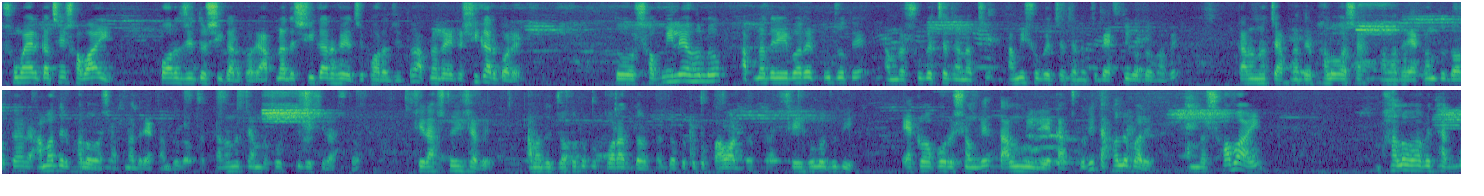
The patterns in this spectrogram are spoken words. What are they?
সময়ের কাছে সবাই পরাজিত স্বীকার করে। আপনাদের স্বীকার হয়েছে পরাজিত, আপনারা এটা স্বীকার করেন। তো সব মিলে হলো আপনাদের এবারের পুজোতে আমরা শুভেচ্ছা জানাচ্ছি। আমি শুভেচ্ছা জানাচ্ছি ব্যক্তিগতভাবে। কারণ হচ্ছে আপনাদের ভালোবাসা আমাদের একান্ত দরকার, আমাদের ভালোবাসা আপনাদের একান্ত দরকার। কারণ হচ্ছে আমরা প্রতিবেশী রাষ্ট্র, সেই রাষ্ট্র হিসাবে আমাদের যতটুকু করার দরকার, যতটুকু পাওয়ার দরকার সেইগুলো যদি একে অপরের সঙ্গে তাল মিলিয়ে কাজ করি, তাহলে পারে আমরা সবাই ভালোভাবে থাকব,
